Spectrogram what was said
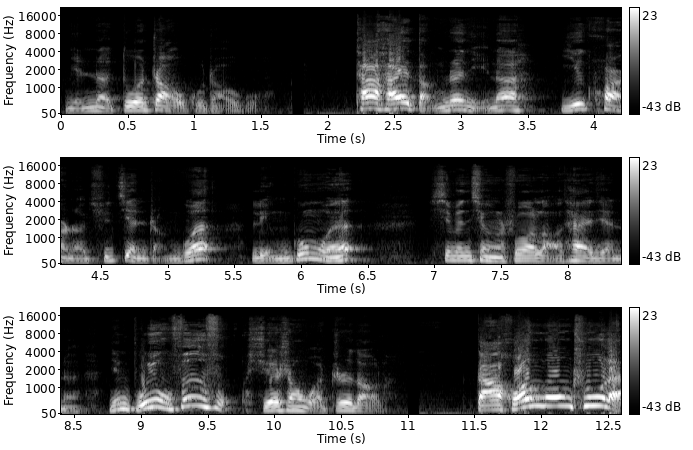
您呢多照顾照顾。他还等着你呢，一块儿呢去见长官，领公文。”西门庆说：“老太监呢？您不用吩咐，学生我知道了。打皇宫出来，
